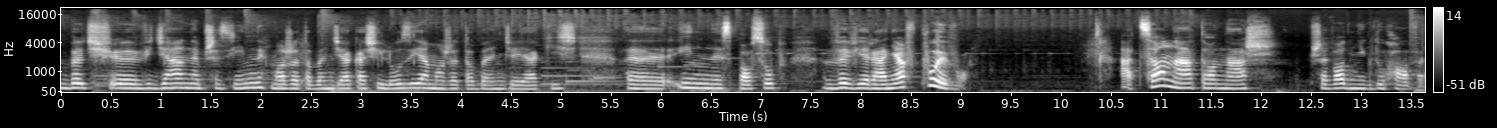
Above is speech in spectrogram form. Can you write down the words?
być e, widziane przez innych, może to będzie jakaś iluzja, może to będzie jakiś e, inny sposób wywierania wpływu. A co na to nasz przewodnik duchowy?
